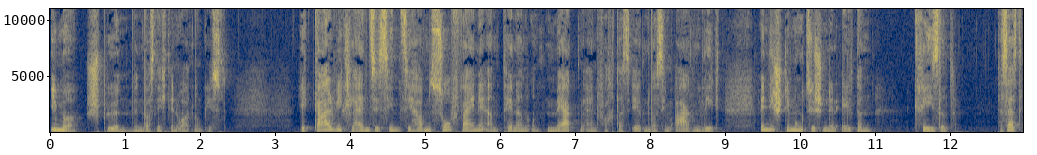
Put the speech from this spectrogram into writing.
immer spüren, wenn was nicht in Ordnung ist. Egal wie klein sie sind, sie haben so feine Antennen und merken einfach, dass irgendwas im Argen liegt, wenn die Stimmung zwischen den Eltern kriselt. Das heißt,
